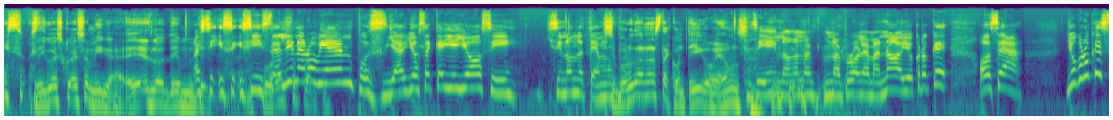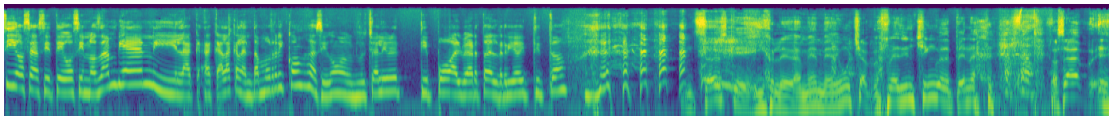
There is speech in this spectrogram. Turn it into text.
Eso, Digo, es, es amiga. Es lo de- Ay, si si, si está el dinero parte. bien, pues ya yo sé que ella y yo sí, sí nos metemos. Si por ¿no? una hasta contigo, a- Sí, no, no hay, no hay problema. No, yo creo que, o sea, yo creo que sí, o sea, si te digo, si nos dan bien y la, acá la calentamos rico, así como lucha libre tipo Alberto del Río y Tito. Sabes que, híjole, a mí me dio mucha, me dio un chingo de pena. O sea, eh,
